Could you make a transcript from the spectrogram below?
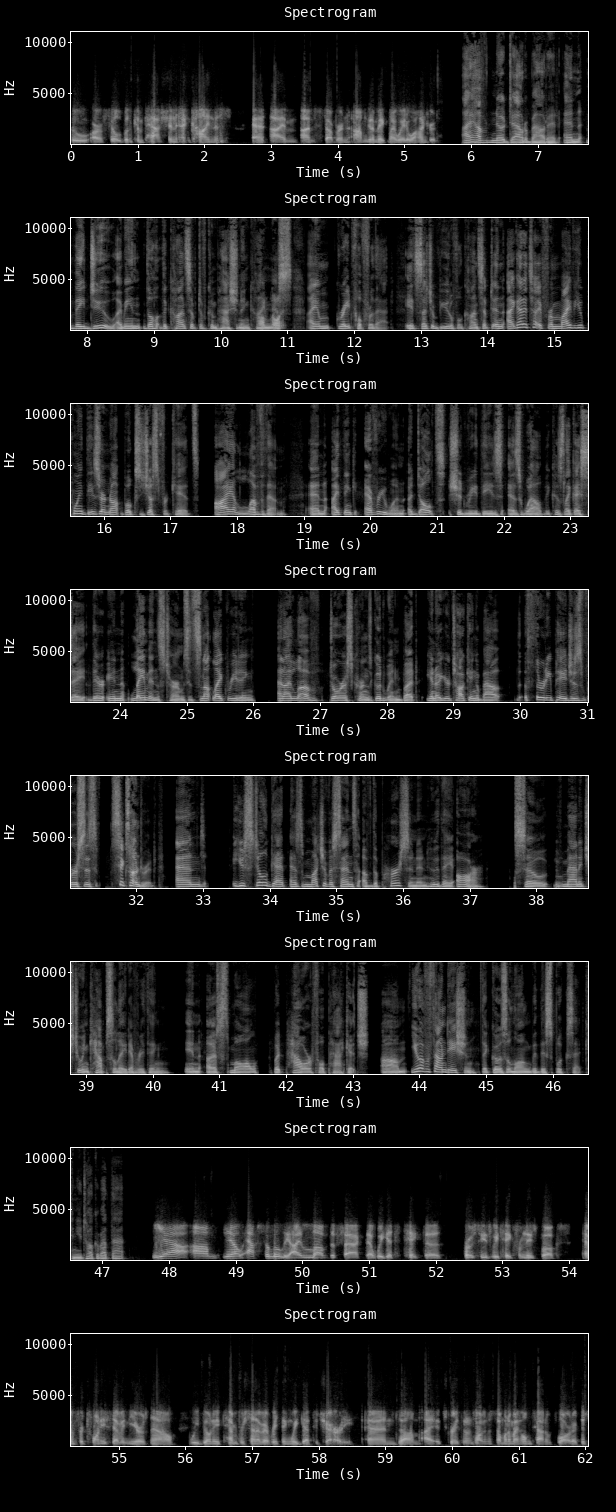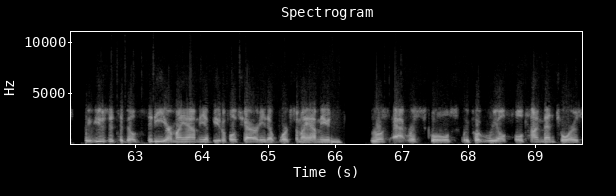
who are filled with compassion and kindness. And I'm, I'm stubborn. I'm going to make my way to 100. I have no doubt about it. And they do. I mean, the, the concept of compassion and kindness, I am grateful for that. It's such a beautiful concept. And I got to tell you, from my viewpoint, these are not books just for kids. I love them. And I think everyone, adults, should read these as well, because, like I say, they're in layman's terms. It's not like reading, and I love Doris Kearns Goodwin, but you know, you're talking about 30 pages versus 600. And you still get as much of a sense of the person and who they are. So you've managed to encapsulate everything in a small but powerful package. Um, you have a foundation that goes along with this book set. Can you talk about that? Yeah, um, you know, absolutely. I love the fact that we get to take the proceeds we take from these books, and for 27 years now, we donate 10% of everything we get to charity. And um, I, it's great that I'm talking to someone in my hometown in Florida because we've used it to build City Year Miami, a beautiful charity that works in Miami in the most at risk schools. We put real full time mentors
